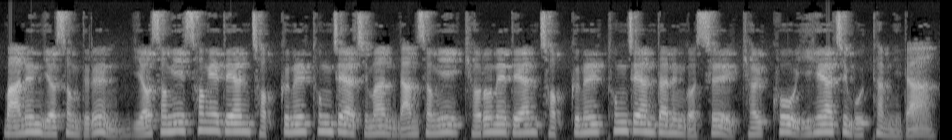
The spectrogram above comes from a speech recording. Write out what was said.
많은 여성들은 여성이 성에 대한 접근을 통제하지만 남성이 결혼에 대한 접근을 통제한다는 것을 결코 이해하지 못합니다.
